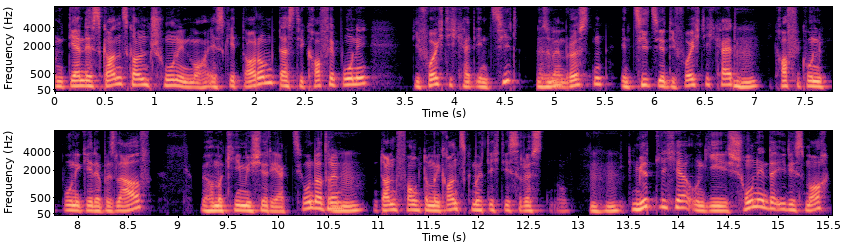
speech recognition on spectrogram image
Und deren das ganz, ganz schonend machen. Es geht darum, dass die Kaffeebohne die Feuchtigkeit entzieht. Also Mhm. beim Rösten entzieht sie ja die Feuchtigkeit. mhm, Die Kaffeebohne geht ein bisschen auf. Wir haben eine chemische Reaktion da drin. Mhm. Und dann fängt einmal ganz gemütlich das Rösten an mhm, je gemütlicher und je schonender ich das mache,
